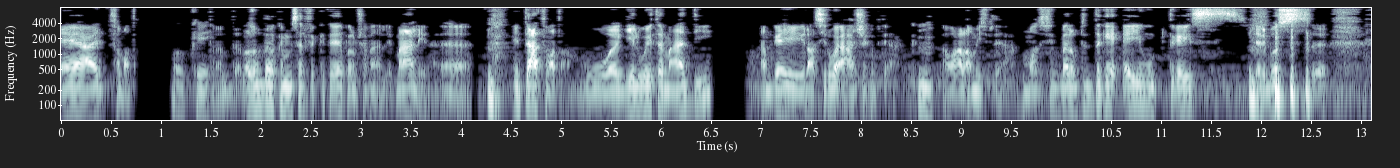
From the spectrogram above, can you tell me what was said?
قاعد في مطعم. okay. أظن ده كان مثال في الكتاب ولا مش عارف. ليه. ما علينا. آه، أنت قاعد في مطعم وجه ال waiter معدي قام جاي العصير واقع على الجاكيت بتاعك. أو على القميص بتاعك. قاصدين بالهم انت جاي قايم وانت جاي يعني بص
